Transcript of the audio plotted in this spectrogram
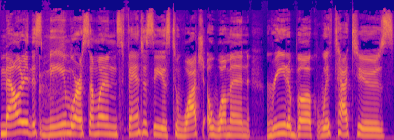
Mallory this meme where someone's fantasy is to watch a woman read a book with tattoos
